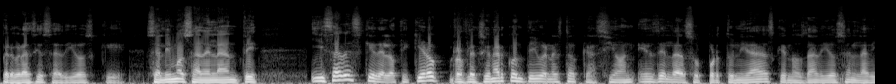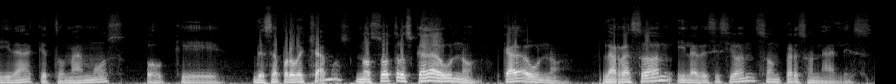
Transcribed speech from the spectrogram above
pero gracias a Dios que salimos adelante. Y sabes que de lo que quiero reflexionar contigo en esta ocasión es de las oportunidades que nos da Dios en la vida que tomamos o que desaprovechamos. Nosotros, cada uno, cada uno. La razón y la decisión son personales.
